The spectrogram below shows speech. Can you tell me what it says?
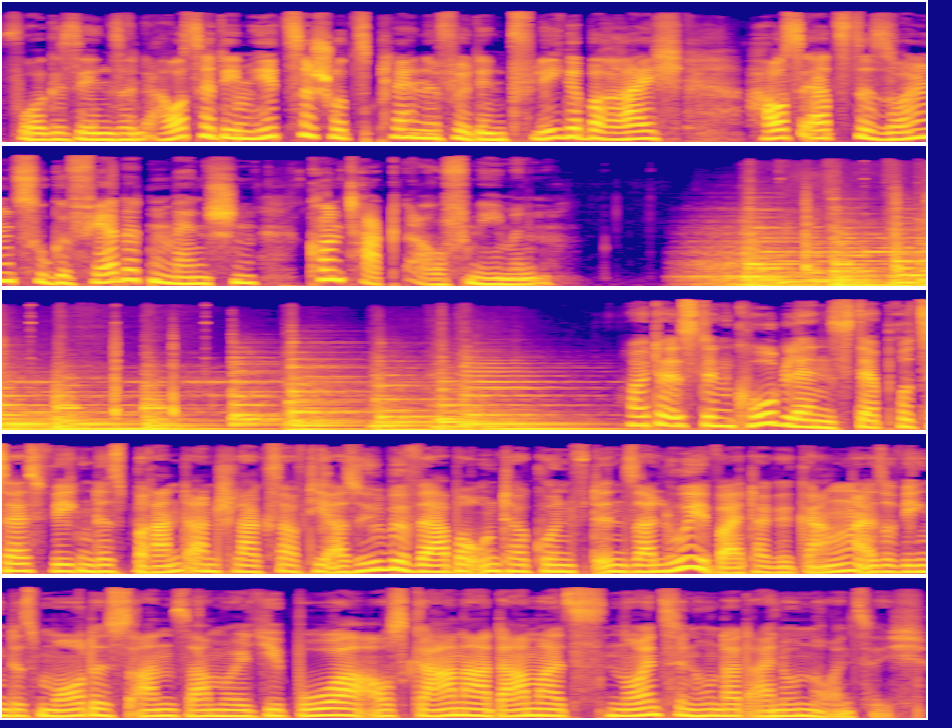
Vorgesehen sind außerdem Hitzeschutzpläne für den Pflegebereich. Hausärzte sollen zu gefährdeten Menschen Kontakt aufnehmen. Heute ist in Koblenz der Prozess wegen des Brandanschlags auf die Asylbewerberunterkunft in Saarlouis weitergegangen, also wegen des Mordes an Samuel Jeboa aus Ghana damals 1991.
